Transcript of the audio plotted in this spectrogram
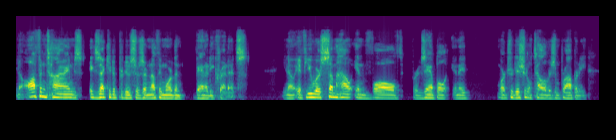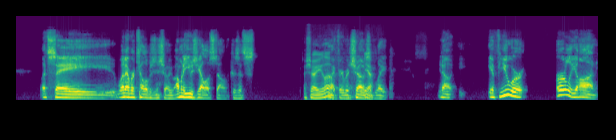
you know, oftentimes executive producers are nothing more than vanity credits you know, if you were somehow involved, for example, in a more traditional television property, let's say whatever television show you, I'm going to use Yellowstone because it's a show you love, my favorite shows yeah. of late. You know, if you were early on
